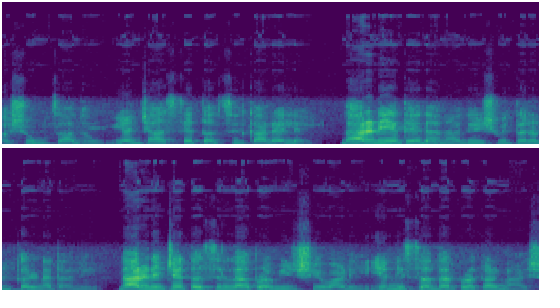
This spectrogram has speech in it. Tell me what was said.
अशोक जाधव यांच्या हस्ते तहसील कार्यालय धारणी येथे धनादेश वितरण करण्यात आले. धारणीचे तहसीलदार प्रवीण शेवाडे यांनी सदर प्रकरणास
